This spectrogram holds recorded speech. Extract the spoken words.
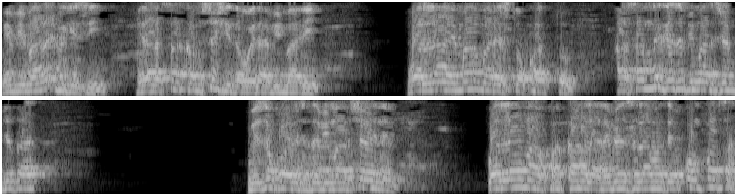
مې بیماری به کې سي حراست کوم څه شي دوی دا بیماری والله ما مرستو قطو قسم نه کړه بیمار شم چې تا وزو خو چې بیمار شوی نه والله ما فقال نبی سلامت قم فصا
